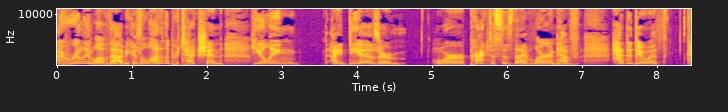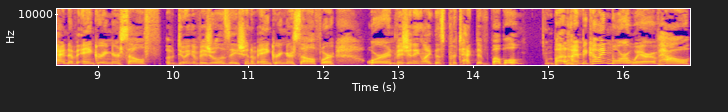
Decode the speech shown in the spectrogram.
I really love that because a lot of the protection healing ideas or or practices that I've learned have had to do with kind of anchoring yourself, doing a visualization of anchoring yourself or or envisioning like this protective bubble. But I'm becoming more aware of how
